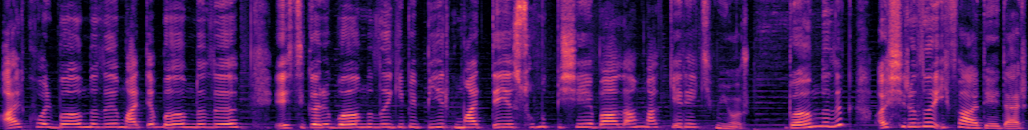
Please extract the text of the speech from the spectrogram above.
alkol bağımlılığı, madde bağımlılığı, e, sigara bağımlılığı gibi bir maddeye, somut bir şeye bağlanmak gerekmiyor. Bağımlılık aşırılığı ifade eder.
